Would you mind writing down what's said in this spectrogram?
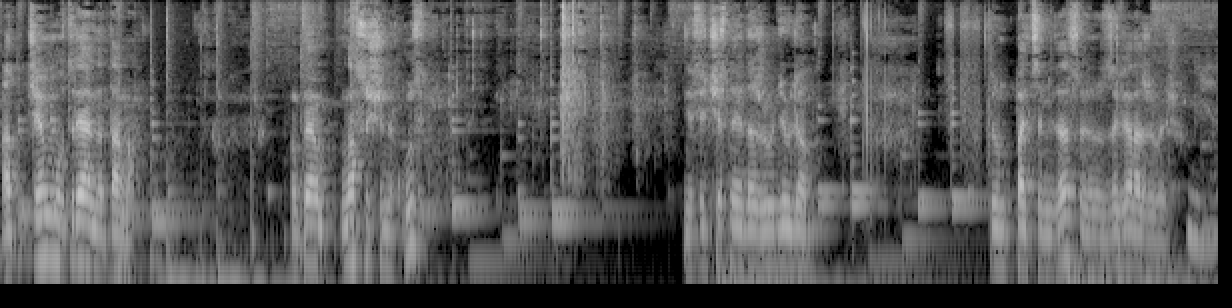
от, чем вот реально тама. Вот прям насыщенный вкус. Если честно, я даже удивлен. Ты он пальцами, да, загораживаешь? Нет.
